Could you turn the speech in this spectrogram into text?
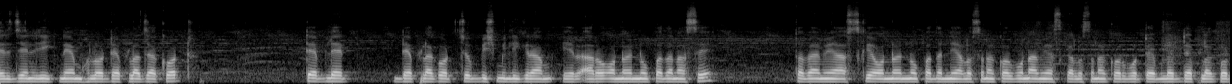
এর জেনেরিক নেম হলো ডেফলাজাকট। ট্যাবলেট ডেফলাকট চব্বিশ মিলিগ্রাম, এর আরও অন্যান্য উপাদান আছে। তবে আমি আজকে অন্যান্য উপাদান নিয়ে আলোচনা করব না। আমি আজকে আলোচনা করব ট্যাবলেট ডেফলাকট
